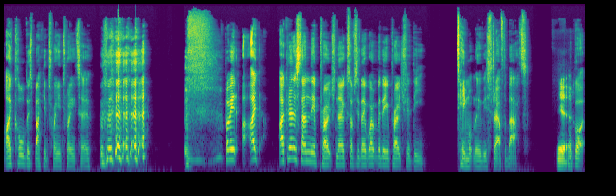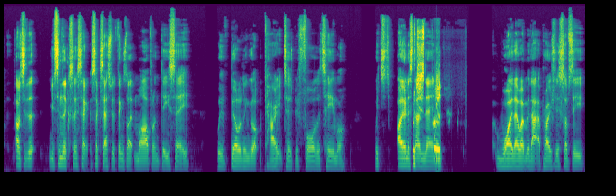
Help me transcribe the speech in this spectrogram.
I called this back in 2022. but I mean, I I can understand the approach now because obviously they went with the approach for the team up movies straight off the bat. Yeah. But obviously, the, you've seen the success with things like Marvel and DC with building up characters before the team up, which I understand is then good. Why they went with that approach. This obviously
